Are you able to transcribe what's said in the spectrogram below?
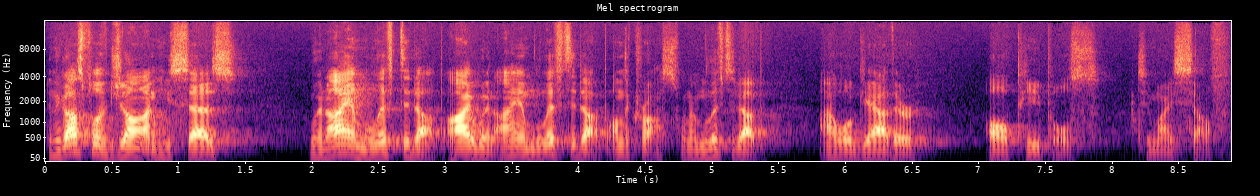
In the Gospel of John, he says, When I am lifted up, I, when I am lifted up on the cross, when I'm lifted up, I will gather all peoples to myself.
